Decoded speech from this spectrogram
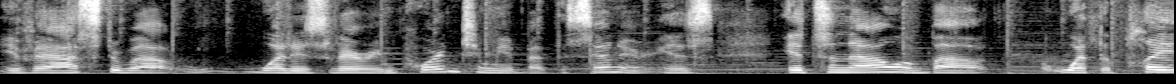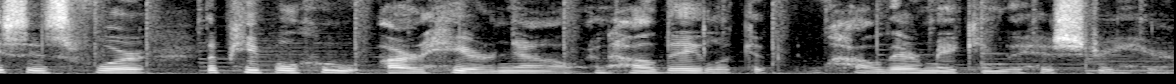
You've asked about what is very important to me about the center is it's now about what the place is for the people who are here now and how they look at how they're making the history here.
